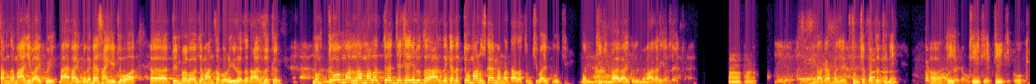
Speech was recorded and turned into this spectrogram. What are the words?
समजा माझी बायको आहे. माझ्या बायकोला मी सांगितलं अं, पिंपळगावच्या माणसाबरोबर विरोधात अर्ज कर. मग तो म्हणला मला ज्याच्या विरोधात अर्ज केला तो माणूस काय म्हणणार दादा तुमची बायको होती. मग ठीक आहे माझ्या बायकोला मी माघार घ्यायला. हं, हं. बघा म्हणजे तुमच्या पद्धतीने. ठीक ठीक आहे ठीक आहे ओके.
